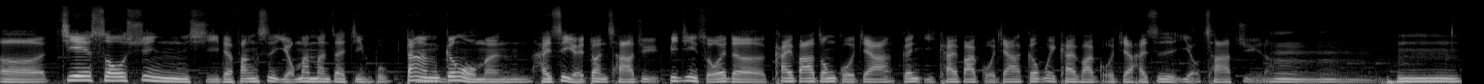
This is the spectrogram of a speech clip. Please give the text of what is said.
呃接收讯息的方式有慢慢在进步。当然，嗯跟我们还是有一段差距，毕竟所谓的开发中国家跟已开发国家跟未开发国家还是有差距了。嗯嗯嗯，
